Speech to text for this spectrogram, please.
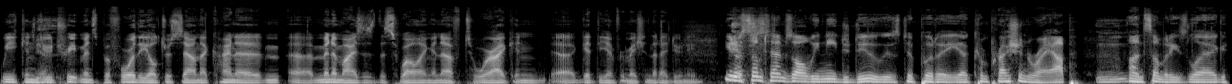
we can Yeah. do treatments before the ultrasound that kind of uh, minimizes the swelling enough to where I can uh, get the information that I do need. You know, sometimes all we need to do is to put a, a compression wrap Mm-hmm. on somebody's leg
